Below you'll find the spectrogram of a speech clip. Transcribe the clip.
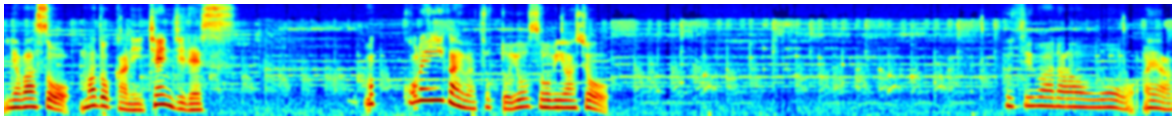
やばそう。まどかにチェンジです。ま、これ以外はちょっと様子を見ましょう。藤原を、あや、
